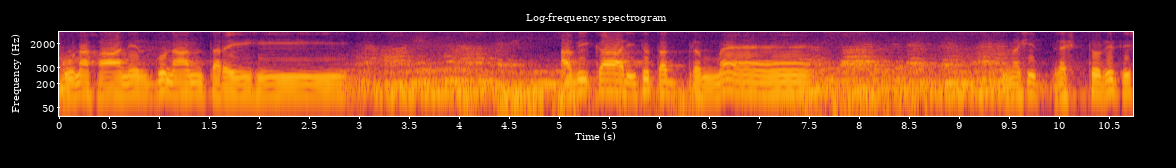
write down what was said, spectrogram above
Gunaha nirgunantaraihi. Avikaritu tad brahma. Nahi drashturiti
